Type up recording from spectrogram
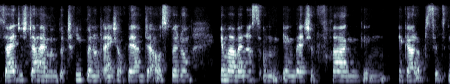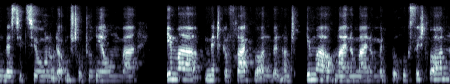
seit ich daheim im Betrieb bin und eigentlich auch während der Ausbildung, immer wenn es um irgendwelche Fragen ging, egal ob es jetzt Investitionen oder Umstrukturierung war, immer mitgefragt worden bin und immer auch meine Meinung mit berücksichtigt worden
